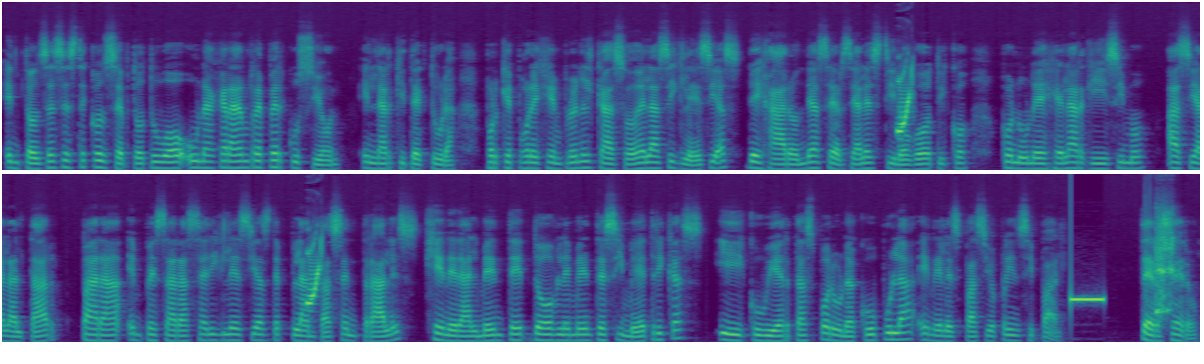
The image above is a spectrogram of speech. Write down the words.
Entonces este concepto tuvo una gran repercusión en la arquitectura, porque por ejemplo en el caso de las iglesias dejaron de hacerse al estilo gótico con un eje larguísimo hacia el altar para empezar a hacer iglesias de plantas centrales, generalmente doblemente simétricas y cubiertas por una cúpula en el espacio principal. Tercero,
